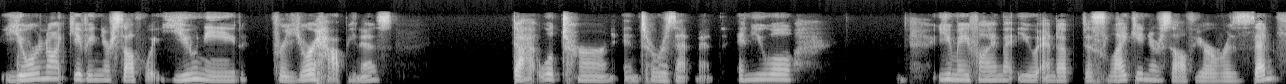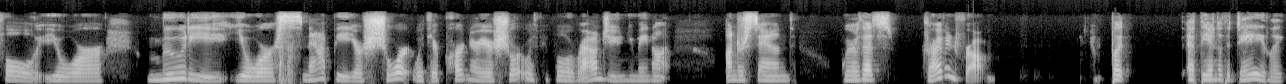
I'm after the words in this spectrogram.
you're not giving yourself what you need for your happiness, that will turn into resentment. And you will, you may find that you end up disliking yourself. You're resentful, you're moody, you're snappy, you're short with your partner, you're short with people around you, and you may not understand where that's driving from. But at the end of the day, like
